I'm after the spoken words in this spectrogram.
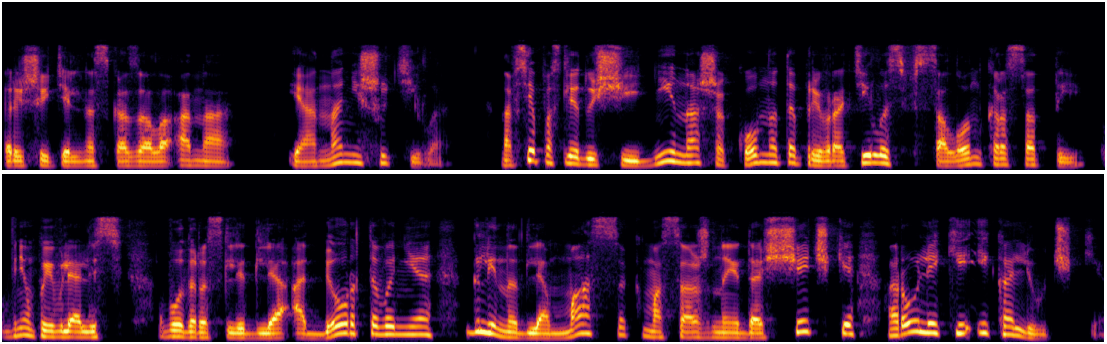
решительно сказала она. И она не шутила. На все последующие дни наша комната превратилась в салон красоты. В нем появлялись водоросли для обертывания, глина для масок, массажные дощечки, ролики и колючки.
